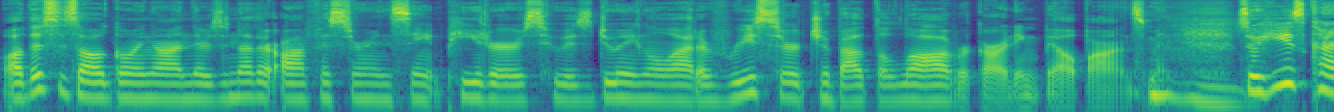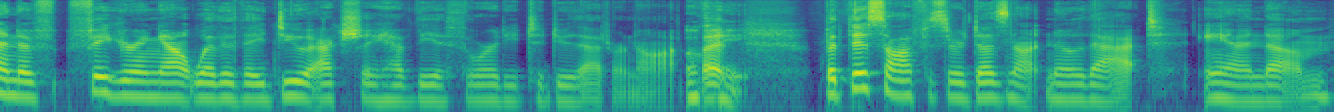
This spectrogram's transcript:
while this is all going on, there's another officer in St. Peters who is doing a lot of research about the law regarding bail bondsmen. Mm-hmm. So he's kind of figuring out whether they do actually have the authority to do that or not. Okay. But but this officer does not know that, and um,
